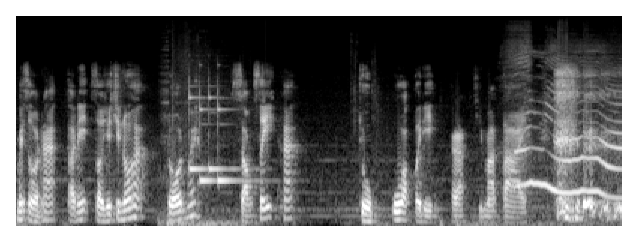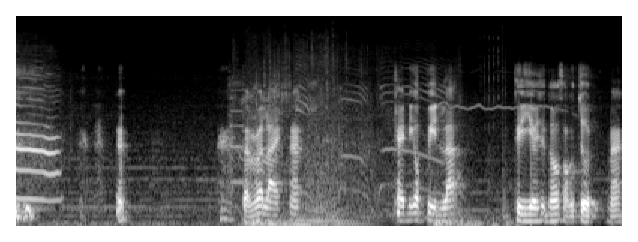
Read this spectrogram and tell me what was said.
ไม่สนฮะ ตอนนี้สนโยชิโนะฮะโดนไหมสองซิฮะจุกอ้วกไปดินะชิมะตาย แต่ไม่เป็นไรนะแค่นี้ก็ฟินละทีโยชิโนะสองจุดนะ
